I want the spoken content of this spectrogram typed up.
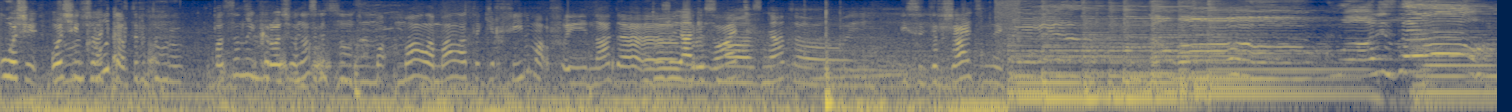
Очень, очень Лучше круто. акторитуру. Пацаны, короче, у нас вот м- мало-мало таких фильмов, и надо э, Дуже якісно врывать знято і и is love?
